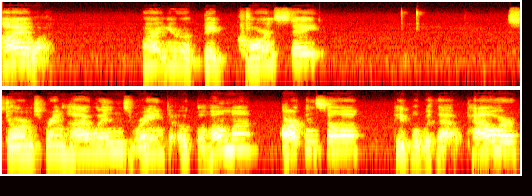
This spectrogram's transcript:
Iowa, aren't you a big corn state? Storms bring high winds, rain to Oklahoma, Arkansas, people without power.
